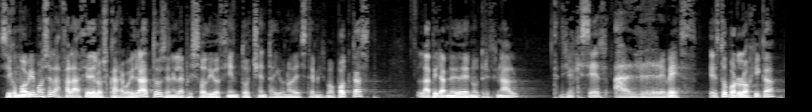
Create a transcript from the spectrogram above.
Si como vimos en la falacia de los carbohidratos en el episodio 181 de este mismo podcast, la pirámide nutricional tendría que ser al revés. Esto por lógica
